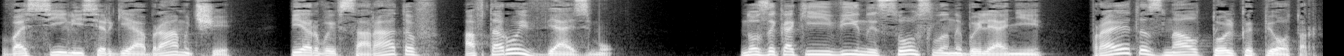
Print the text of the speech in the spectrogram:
Василий Сергей Абрамычи, первый в Саратов, а второй в Вязьму. Но за какие вины сосланы были они, про это знал только Петр.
